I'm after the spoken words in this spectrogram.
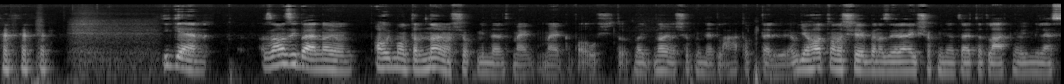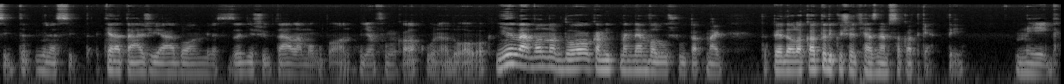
Igen, az Anzibár nagyon, ahogy mondtam, nagyon sok mindent meg, megvalósított, vagy nagyon sok mindent látott előre. Ugye a 60-as években azért elég sok mindent lehetett látni, hogy mi lesz itt, mi lesz itt Kelet-Ázsiában, mi lesz az Egyesült Államokban, hogyan fognak alakulni a dolgok. Nyilván vannak dolgok, amik meg nem valósultak meg. Tehát például a katolikus egyház nem szakadt ketté. Még.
